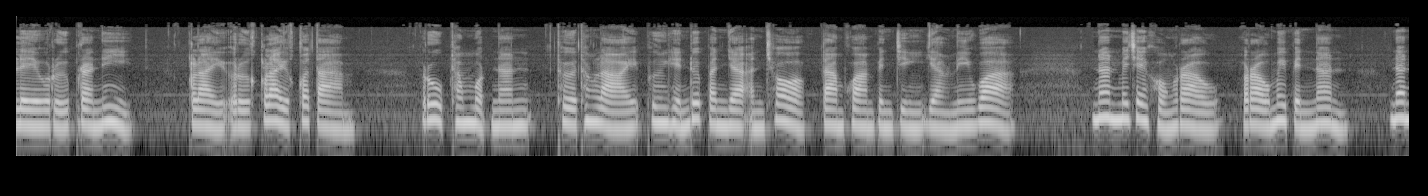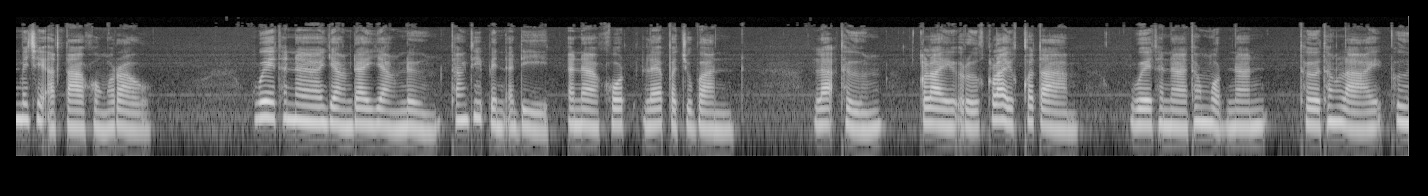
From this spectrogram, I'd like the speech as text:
เลวหรือประณีต ไกลหรือใกล้ก็ตาม รูปทั้งหมดนั้น เธอทั้งหลายพึงเห็นด้วยปัญญาอันชอบตามความเป็นจริงอย่างนี้ว่า นั่นไม่ใช่ของเรา เราไม่เป็นนั่น นั่นไม่ใช่อัตตาของเรา เวทนาอย่างใดอย่างหนึ่ง ทั้งที่เป็นอดีต อนาคต และปัจจุบัน ละถึง ไกลหรือใกล้ก็ตาม เวทนาทั้งหมดนั้น เธอทั้งหลายพึง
